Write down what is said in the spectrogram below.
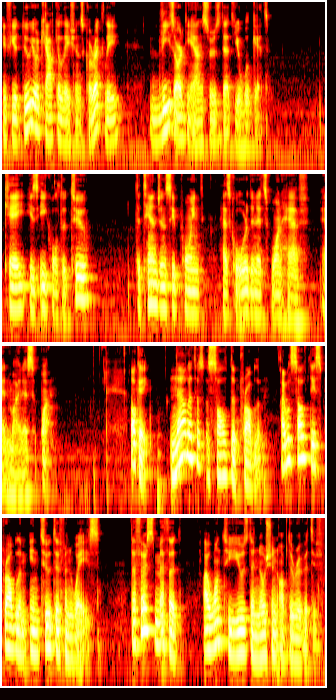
If you do your calculations correctly, these are the answers that you will get. k is equal to 2 the tangency point has coordinates 1 half and minus 1. Okay, now let us solve the problem. I will solve this problem in two different ways. The first method, I want to use the notion of derivative.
